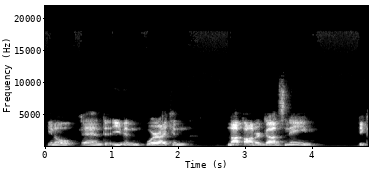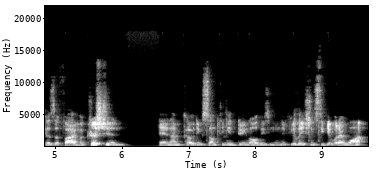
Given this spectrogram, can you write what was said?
You know, and even where I can not honor God's name, because if I'm a Christian and I'm coveting something and doing all these manipulations to get what I want,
